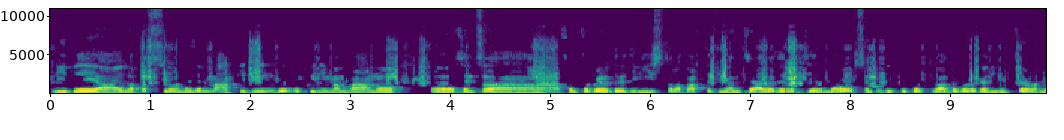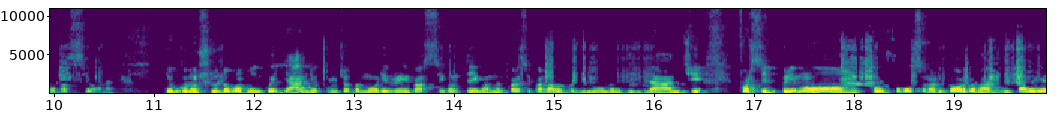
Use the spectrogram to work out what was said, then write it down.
l'idea e la passione del marketing e quindi man mano, eh, senza, senza perdere di vista la parte finanziaria dell'azienda, ho sempre di più coltivato quello che all'inizio era la mia passione. Ti ho conosciuto proprio in quegli anni, ho cominciato a muovere i primi passi con te quando ancora si parlava proprio di numeri, di bilanci. Forse il primo corso, adesso non ricordo, ma mi pare che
